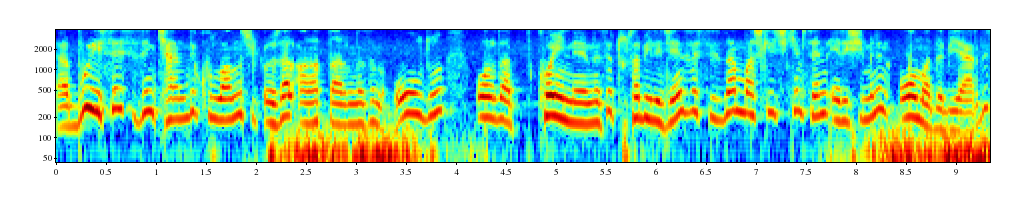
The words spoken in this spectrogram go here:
E, bu ise sizin kendi kullanmış özel anahtarınızın olduğu orada coinlerinizi tutabileceğiniz ve sizden başka hiç kimsenin erişiminin olmadığı bir yerdir.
